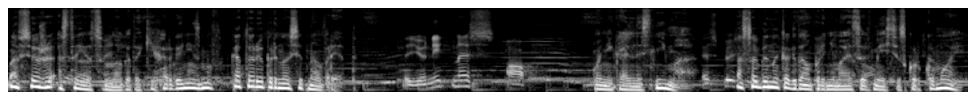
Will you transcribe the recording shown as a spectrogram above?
Но все же остается много таких организмов, которые приносят нам вред. Уникальность нима, особенно когда он принимается вместе с куркумой,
